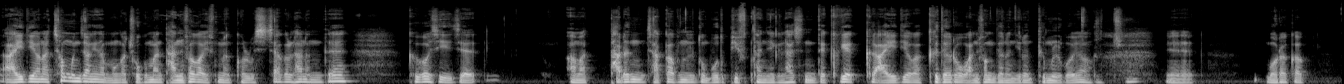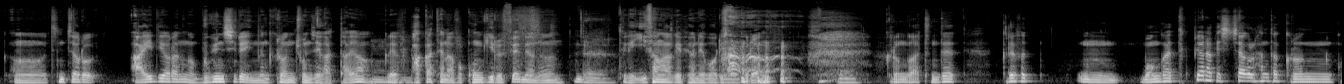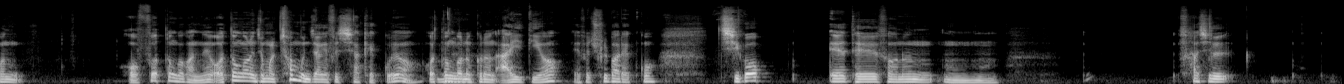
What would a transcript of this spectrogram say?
아이디어나 첫 문장이나 뭔가 조그만 단서가 있으면 그걸로 시작을 하는데 그것이 이제 아마 다른 작가분들도 모두 비슷한 얘기를 하시는데 그게 그 아이디어가 그대로 완성되는 일은 드물고요. 그렇죠. 예. 뭐랄까 어 진짜로 아이디어라는 건 무균실에 있는 그런 존재 같아요. 음. 그래서 바깥에 나서 공기를 쐬면은 네. 되게 이상하게 변해버리는 그런 네. 그런 것 같은데 그래서 음 뭔가 특별하게 시작을 한다 그런 건 없었던 것 같네요. 어떤 거는 정말 첫 문장에서 시작했고요. 어떤 네. 거는 그런 아이디어에서 출발했고 직업에 대해서는 음 사실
